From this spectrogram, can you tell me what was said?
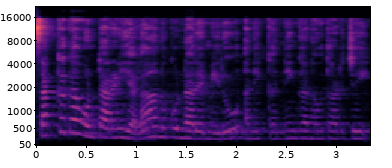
చక్కగా ఉంటారని ఎలా అనుకున్నారే మీరు? అని కన్నింగా నవ్వుతాడు జై.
